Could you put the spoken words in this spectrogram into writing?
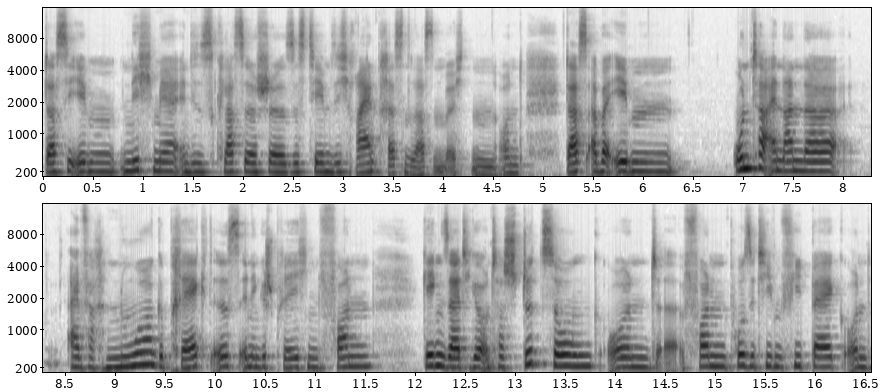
dass sie eben nicht mehr in dieses klassische System sich reinpressen lassen möchten. Und das aber eben untereinander einfach nur geprägt ist in den Gesprächen von gegenseitige Unterstützung und äh, von positivem Feedback. Und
